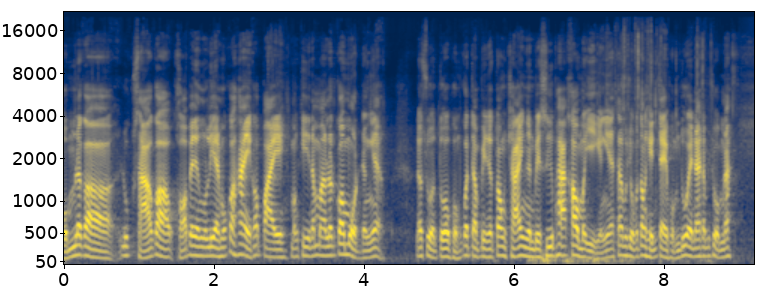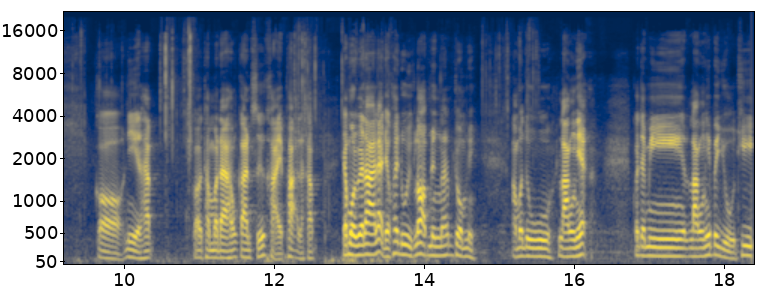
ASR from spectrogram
ผมแล้วก็ลูกสาวก็ขอไปโรงเรียนผมก็ให้เขาไปบางทีน้ำมันรถก็หมดอย่างเงี้ยแล้วส่วนตัวผมก็จำเป็นจะต้องใช้เงินไปซื้อผ้าเข้ามาอีกอย่างเงี้ยท่านผู้ชมก็ต้องเห็นใจผมด้วยนะท่านผู้ชมนะ ก็นี่นะครับ ก็ธรรมดาของการซื้อขายผ้าแหละครับ จะหมดเวลาแล้วเดี๋ยวค่อยดูอีกรอบนึงนะท่านผู้ชมนี่ เอามาดูลังเนี้ย ก็จะมีลังนี้ไปอยู่ที่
